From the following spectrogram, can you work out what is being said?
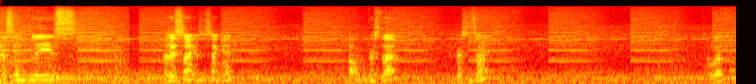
Let's in, please. Is this something? Is this something here? Oh, I can press that. Pressing something? Is it working?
